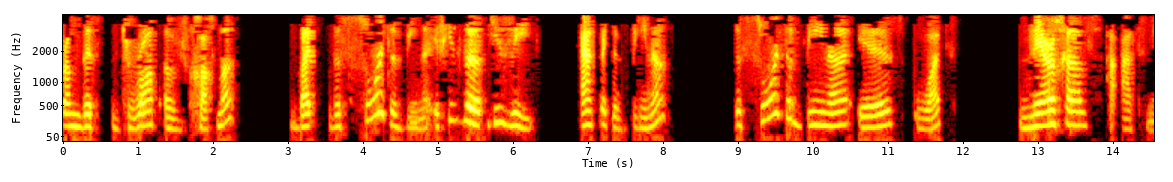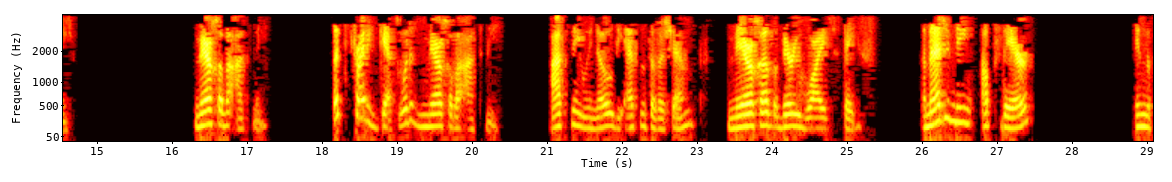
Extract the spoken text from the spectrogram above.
from this drop of chachma, but the source of bina. If he's the he's the aspect of bina, the source of bina is what? Merchav ha'atmi. Merchav ha'atmi. Let's try to guess. What is Merchav ha'atmi? Atmi, we know the essence of Hashem. Merchav, a very wide space. Imagine being up there in the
